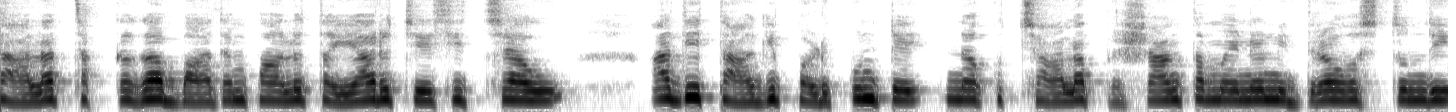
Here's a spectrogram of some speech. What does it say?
చాలా చక్కగా బాదం పాలు తయారు చేసి ఇచ్చావు అది తాగి పడుకుంటే నాకు చాలా ప్రశాంతమైన నిద్ర వస్తుంది.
